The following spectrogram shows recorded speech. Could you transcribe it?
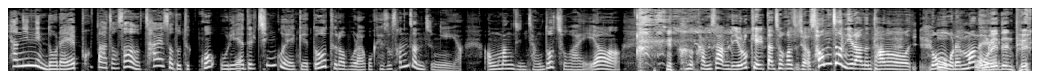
현이님 노래에 푹 빠져서 차에서도 듣고 우리 애들 친구에게도 들어보라고 계속 선전 중이에요. 엉망진창도 좋아해요. 감사합니다. 이렇게 일단 적어주세요. 선전이라는 단어 너무 오- 오랜만에 오래된 표현이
